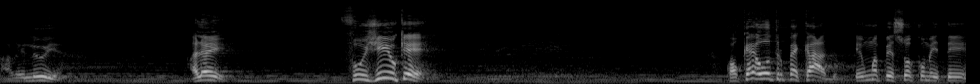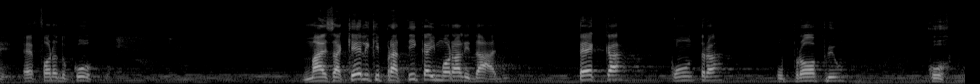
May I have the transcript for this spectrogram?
Aleluia. Olha aí. Fugir o quê? Qualquer outro pecado que uma pessoa cometer é fora do corpo. Mas aquele que pratica a imoralidade peca contra o próprio corpo.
